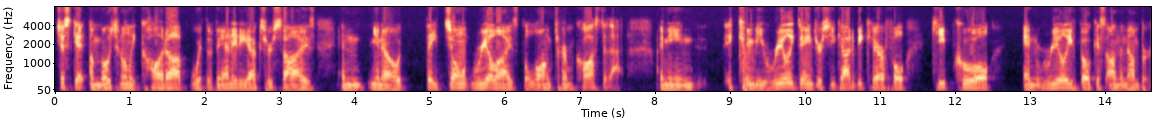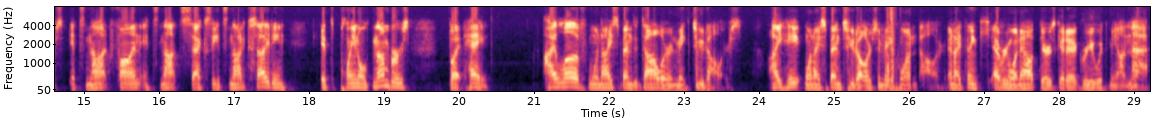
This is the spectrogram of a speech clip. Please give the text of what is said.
just get emotionally caught up with the vanity exercise and, you know, they don't realize the long term cost of that. I mean, it can be really dangerous. You got to be careful, keep cool, and really focus on the numbers. It's not fun, it's not sexy, it's not exciting. It's plain old numbers. But hey, I love when I spend a dollar and make two dollars. I hate when I spend two dollars and make one dollar, and I think everyone out there is going to agree with me on that.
